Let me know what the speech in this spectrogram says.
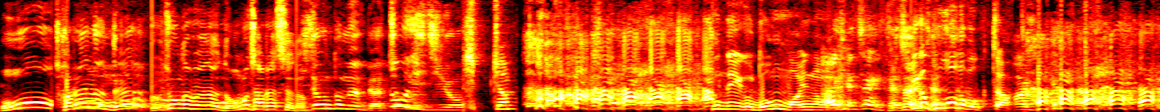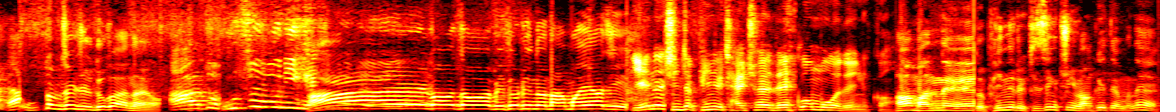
오 잘했는데? 이 정도면 너무 잘했어요 이 정도면 몇 점이지요 10점? 근데 이거 너무 많이 나와 아 괜찮아. 괜찮아 이거. 보고가 먹자 옥감설주 누가 하나요? 아또 고수분이 계시거든. 아이고 너 미도리는 남아야지 얘는 진짜 비닐 잘 쳐야 돼. 구워 먹어야 되니까. 아 맞네 또 비닐에 기생충이 많기 때문에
